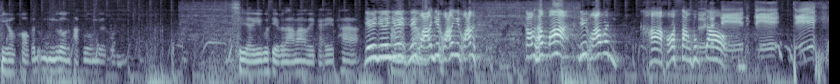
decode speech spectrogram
มีเขาขอก็มึงก็โดนผลักลงเลยคน เชี่ยกี้กูเสียเวลามากเลยกับไอ้ท่า ยืนยืนยืนยืนขวางยืนขวางยืนขวางกองทัพมายืนขวางมันข้าขอสั่งพวกเออเจ้าแต่เจเจเจ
